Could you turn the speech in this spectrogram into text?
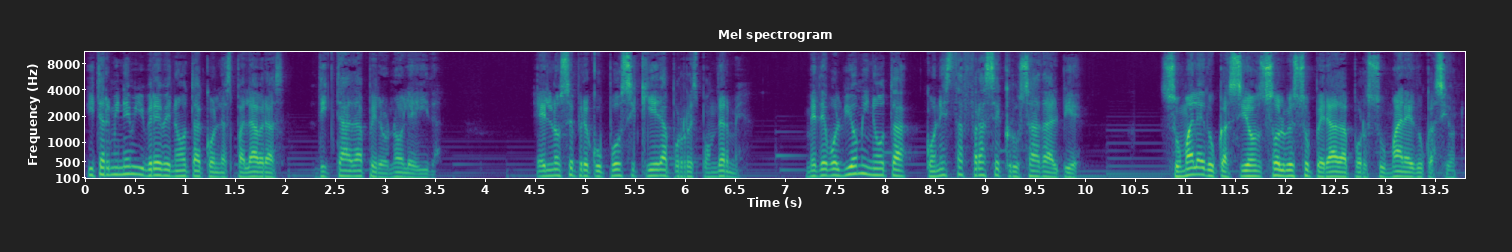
y terminé mi breve nota con las palabras dictada pero no leída. Él no se preocupó siquiera por responderme. Me devolvió mi nota con esta frase cruzada al pie. Su mala educación solo es superada por su mala educación.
